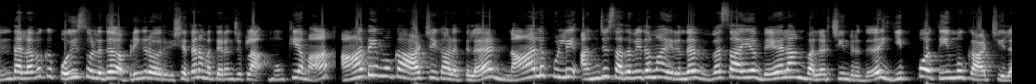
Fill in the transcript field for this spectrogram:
எந்த அளவுக்கு பொய் சொல்லுது அப்படிங்கிற ஒரு விஷயத்த நம்ம தெரிஞ்சுக்கலாம். முக்கியமா அதிமுக ஆட்சி காலத்துல நாலு புள்ளி அஞ்சு சதவீதமா இருந்த விவசாய வேளாண் வளர்ச்சின்றது இப்போ திமுக ஆட்சியில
